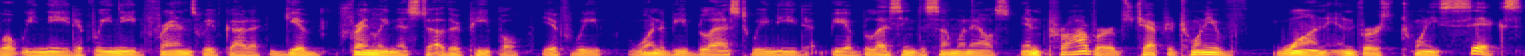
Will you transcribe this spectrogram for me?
what we need. If we need friends, we've got to give friendliness to other people. If we want to be blessed, we need to be a blessing to someone else. In Proverbs chapter 21 and verse 26,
